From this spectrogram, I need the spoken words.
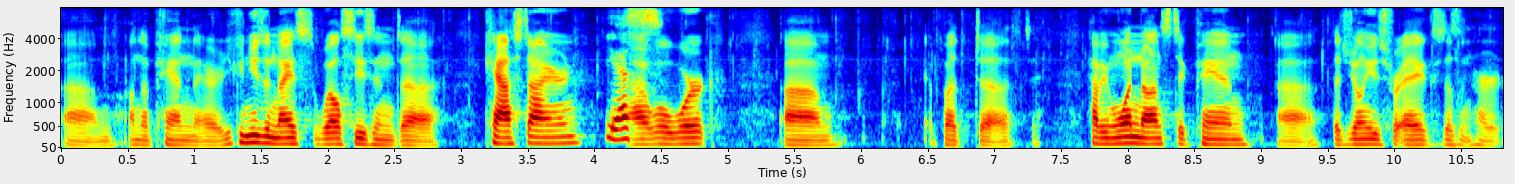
um, on the pan there. You can use a nice, well-seasoned uh, cast iron. Yes. Uh, will work. Um, but uh, having one non-stick pan uh, that you only use for eggs doesn't hurt.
